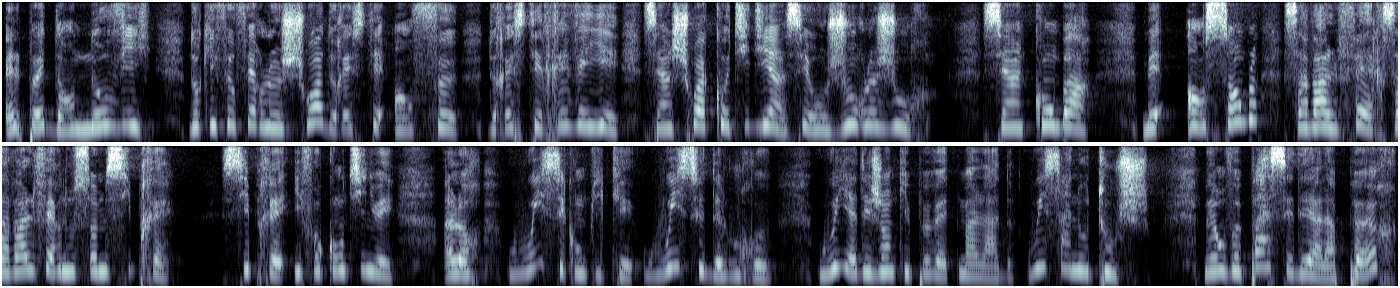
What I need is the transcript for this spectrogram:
Elle peut être dans nos vies. Donc il faut faire le choix de rester en feu, de rester réveillé. C'est un choix quotidien, c'est au jour le jour. C'est un combat. Mais ensemble, ça va le faire, ça va le faire. Nous sommes si près si près, il faut continuer. Alors oui, c'est compliqué, oui, c'est douloureux, oui, il y a des gens qui peuvent être malades, oui, ça nous touche. Mais on ne veut pas céder à la peur,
